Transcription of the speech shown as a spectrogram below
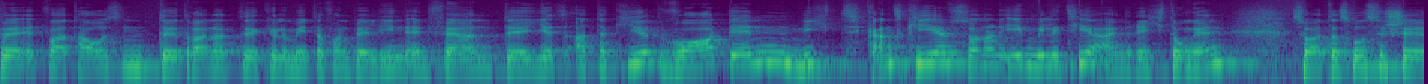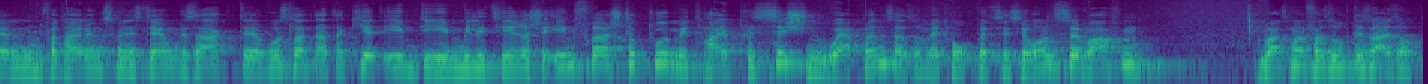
etwa 1300 Kilometer von Berlin entfernt, jetzt attackiert worden, nicht ganz Kiew, sondern eben Militäreinrichtungen. So hat das russische ähm, Verteidigungsministerium gesagt, Russland attackiert eben die militärische Infrastruktur mit High Precision Weapons, also mit Hochpräzisionswaffen. Was man versucht ist also,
